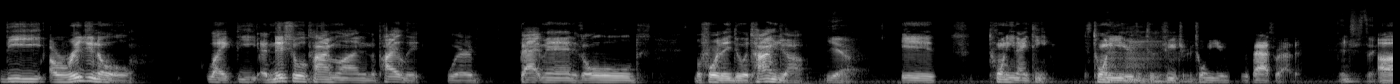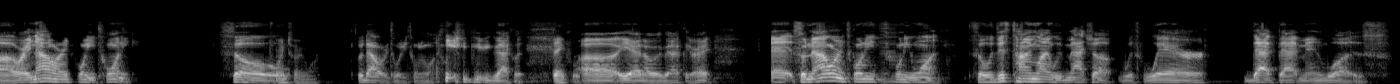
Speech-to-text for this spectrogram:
the original, like the initial timeline in the pilot where Batman is old before they do a time jump, Yeah. is 2019. It's 20 years into the future, 20 years into the past rather. Interesting. Uh, right now we're in 2020, so 2021. but now we're in 2021 exactly. Thankfully. Uh, yeah, no, exactly right. Uh, so now we're in 2021. So this timeline would match up with where that Batman was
